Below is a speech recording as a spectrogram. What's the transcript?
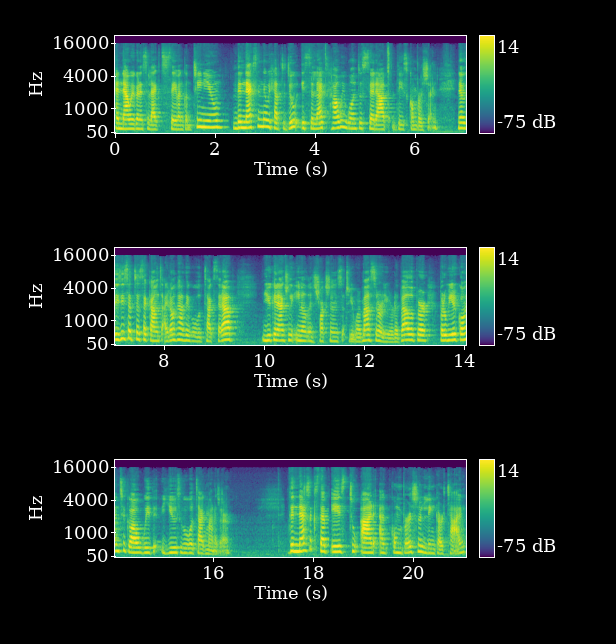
and now we're going to select save and continue. The next thing that we have to do is select how we want to set up this conversion. Now this is a test account. I don't have the Google tag set up. You can actually email the instructions to your master or your developer, but we are going to go with use Google Tag Manager. The next step is to add a conversion linker tag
